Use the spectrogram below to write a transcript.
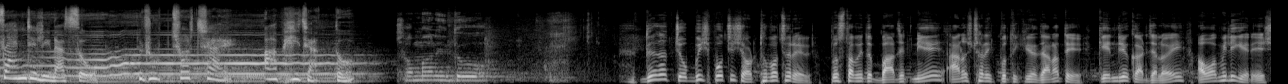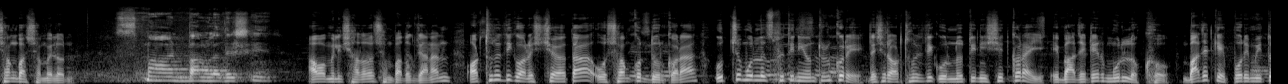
স্যান্ডেলিনা সো রূপচর্চায় আভিজাত্য। সম্মানিত দুই হাজার চব্বিশ পঁচিশ অর্থ বছরের প্রস্তাবিত বাজেট নিয়ে আনুষ্ঠানিক প্রতিক্রিয়া জানাতে কেন্দ্রীয় কার্যালয়ে আওয়ামী লীগের এই সংবাদ সম্মেলন। স্মার্ট বাংলাদেশের আওয়ামী লীগ সাধারণ সম্পাদক জানান অর্থনৈতিক অনিশ্চয়তা ও সংকট দূর করা উচ্চ মূল্যস্ফীতি নিয়ন্ত্রণ করে দেশের অর্থনৈতিক উন্নতি নিশ্চিত করাই এই বাজেটের মূল লক্ষ্য। বাজেটকে পরিমিত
